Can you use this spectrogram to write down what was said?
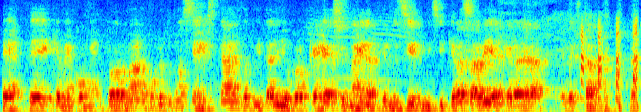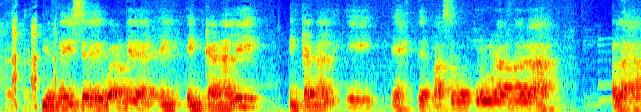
este, que me comentó, hermano, porque tú no haces stand-up y tal. Y yo, pero ¿qué es eso? Imagínate, yo ni, ni siquiera sabía que era el stand-up. y él me dice, bueno, mira, en, en Canal I, en Canal I, este, pasan un programa a las a, la,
